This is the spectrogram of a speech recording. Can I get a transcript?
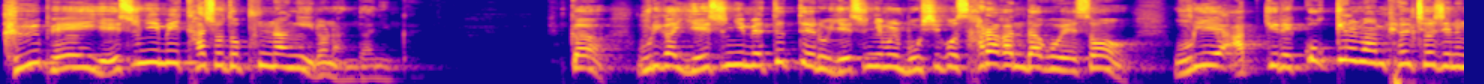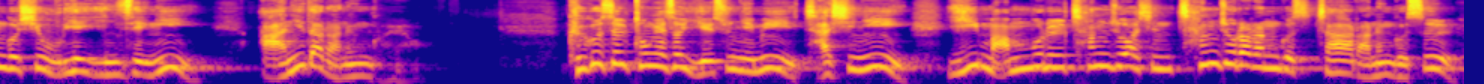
그 배에 예수님이 타셔도 풍랑이 일어난다니까요. 그러니까 우리가 예수님의 뜻대로 예수님을 모시고 살아간다고 해서 우리의 앞길에 꽃길만 펼쳐지는 것이 우리의 인생이 아니다라는 거예요. 그것을 통해서 예수님이 자신이 이 만물을 창조하신 창조라는 것, 자라는 것을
